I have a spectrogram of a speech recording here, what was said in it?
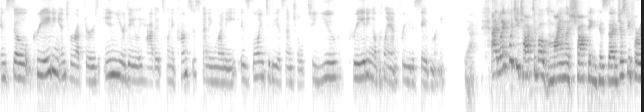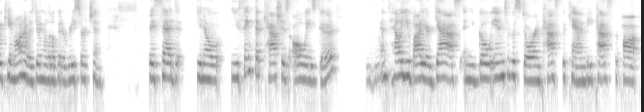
And so, creating interrupters in your daily habits when it comes to spending money is going to be essential to you creating a plan for you to save money. Yeah. I like what you talked about mindless shopping because uh, just before we came on, I was doing a little bit of research and they said, you know, you think that cash is always good mm-hmm. until you buy your gas and you go into the store and pass the candy, pass the pop,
